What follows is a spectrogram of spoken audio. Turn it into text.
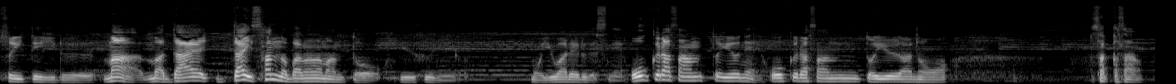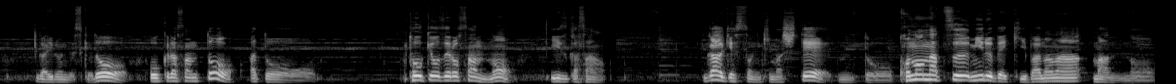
ついている。まあまあ第第3のバナナマンというふうにも言われるですね。大倉さんというね大倉さんというあの作家さんがいるんですけど大倉さんとあと東京03の飯塚さんがゲストに来まして、うん、とこの夏見るべきバナナマンの、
